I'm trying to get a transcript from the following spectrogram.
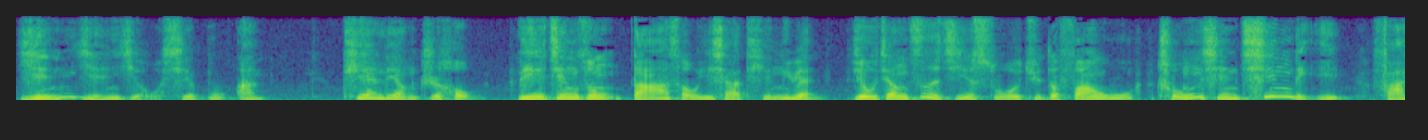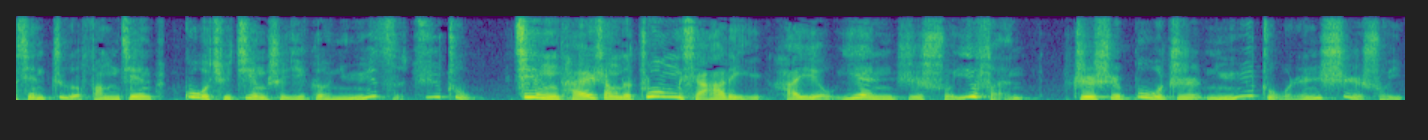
隐隐有些不安。天亮之后，李敬宗打扫一下庭院，又将自己所居的房屋重新清理，发现这房间过去竟是一个女子居住。镜台上的妆匣里还有胭脂水粉，只是不知女主人是谁。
